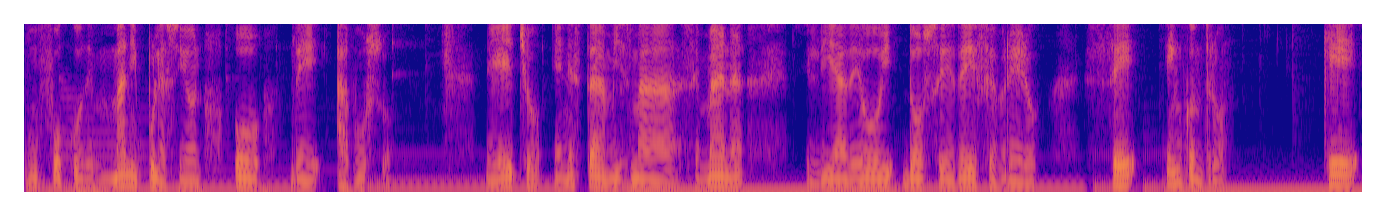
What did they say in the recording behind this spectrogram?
un foco de manipulación o de abuso. De hecho, en esta misma semana, el día de hoy, 12 de febrero, se encontró que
